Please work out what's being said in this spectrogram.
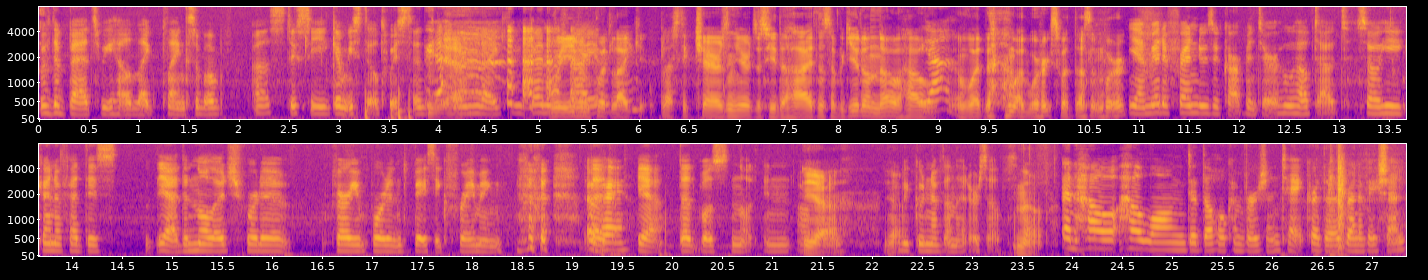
With the beds, we held like planks above us to see can we still twist it. Yeah. And, like you kind we even put everything. like plastic chairs in here to see the height and stuff. But you don't know how Yeah. what what works, what doesn't work. Yeah, we had a friend who's a carpenter who helped out. So he kind of had this, yeah, the knowledge for the very important basic framing. that, Okay. Yeah, that was not in our. Yeah, yeah. We couldn't have done that ourselves. no, And how how long did the whole conversion take, or the renovation?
